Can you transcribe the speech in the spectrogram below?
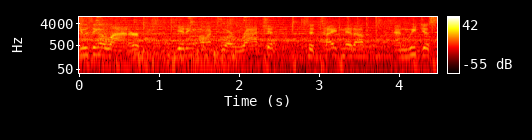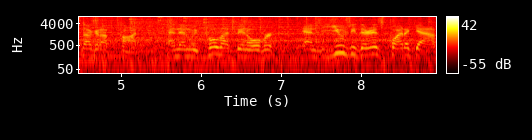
using a ladder, getting onto a ratchet to tighten it up, and we just snug it up taut. and then we pull that bin over, and usually there is quite a gap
